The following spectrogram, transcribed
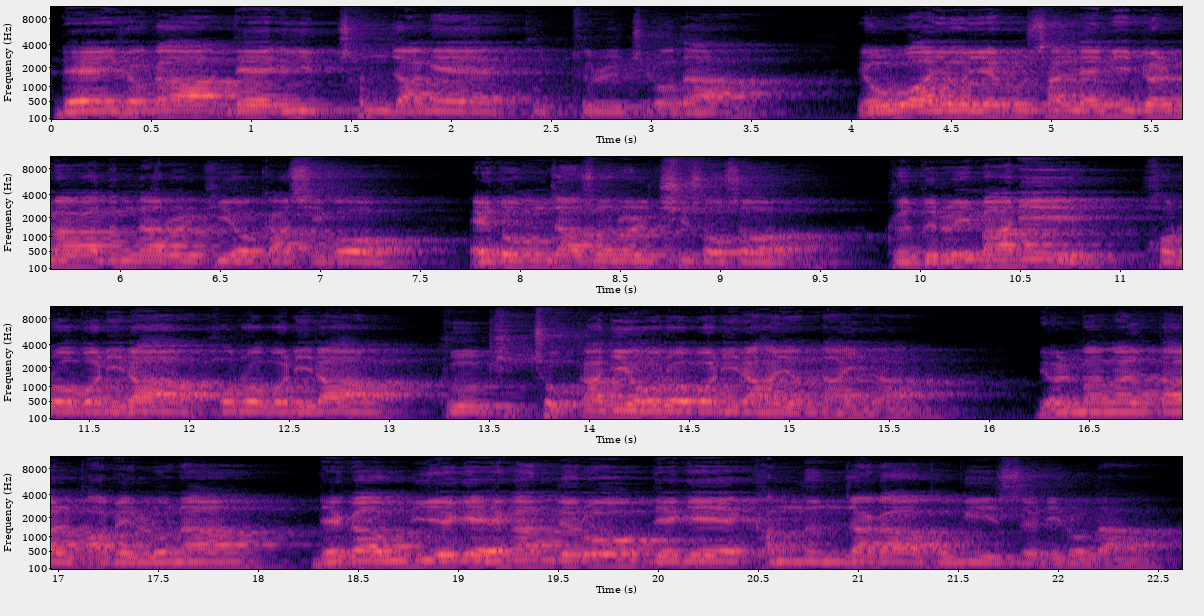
내 혀가 내 입 천장에 붙을지로다. 여호와여 예루살렘이 멸망하던 날을 기억하시고 에돔 자손을 치소서 그들의 말이 헐어버리라 헐어버리라 그 기초까지 헐어버리라 하였나이다. 멸망할 딸 바벨로나 내가 우리에게 행한 대로 내게 갚는 자가 복이 있으리로다.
